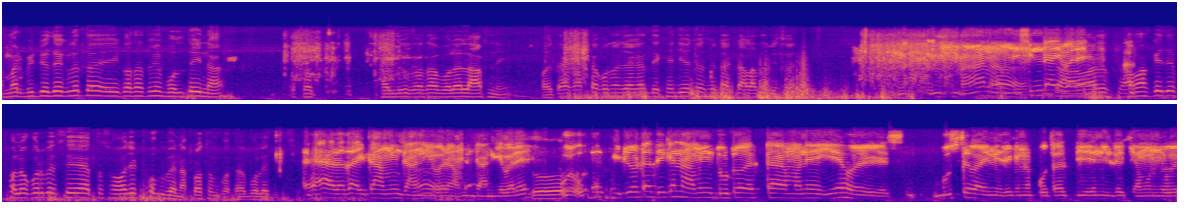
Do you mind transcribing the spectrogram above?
আমার ভিডিও দেখলে তো এই কথা তুমি বলতেই না। ওসব ফালতু কথা বলে লাভ নেই। হয়তো এক একটা কোনো জায়গায় দেখে দিয়েছ সেটা একটা আলাদা বিষয়। না না না মেশিনটা এবারে আমার- আমাকে যে ফলো করবে সে এত সহজে ঠকবে না প্রথম কথা বলে দিচ্ছি। হ্যাঁ দাদা এটা আমি জানি এবারে আমি জানি এবারে ওদের ভিডিওটা দেখে না আমি দুটো একটা মানে ইয়ে হয়ে গেছি বুঝতে পারিনি যে কিনা কোথা দিয়ে নিলে কেমন হবে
